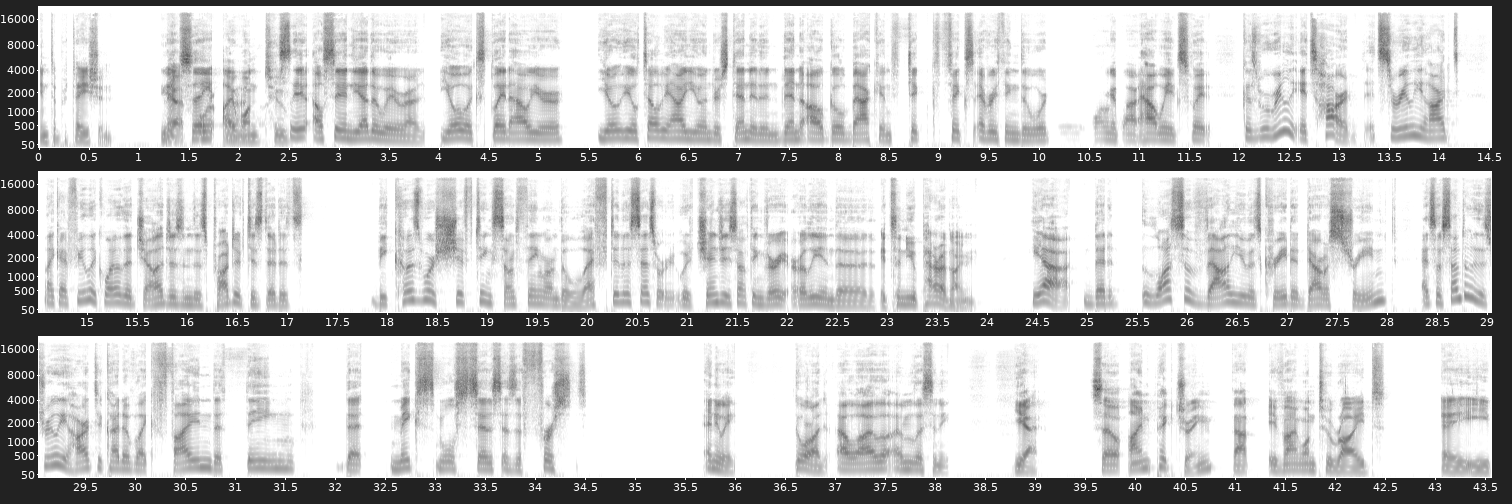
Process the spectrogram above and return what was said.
interpretation. Let's say or- I or want I'll to. say, I'll say it the other way around. You'll explain how you're. You'll you'll tell me how you understand it, and then I'll go back and fi- fix everything that we're wrong about how we explain it. Because we're really, it's hard. It's really hard. Like I feel like one of the challenges in this project is that it's because we're shifting something on the left in a sense. We're we're changing something very early in the It's a new paradigm. yeah, that lots of value is created downstream. And so sometimes it's really hard to kind of like find the thing that makes most sense as a first. Anyway, go on. I'll, I'll, I'm listening. Yeah. So I'm picturing that if I want to write a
